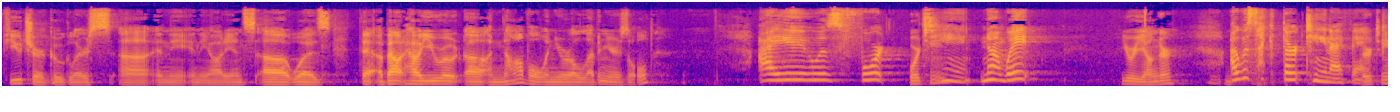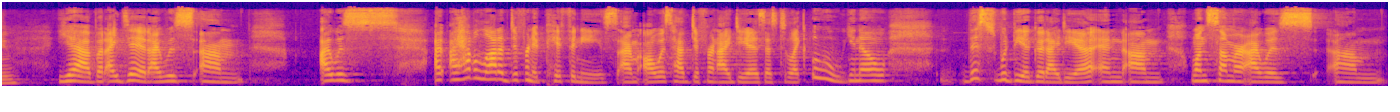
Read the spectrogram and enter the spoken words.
future Googlers uh, in the in the audience uh, was that about how you wrote uh, a novel when you were 11 years old. I was 14. 14? No, wait. You were younger, I was like 13, I think. 13. Yeah, but I did. I was, um, I was, I, I have a lot of different epiphanies. I always have different ideas as to like, ooh, you know, this would be a good idea. And um, one summer, I was, um,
